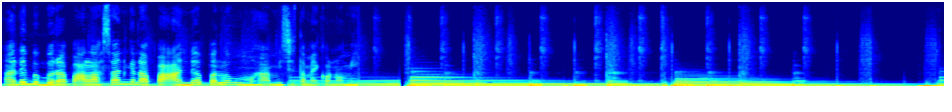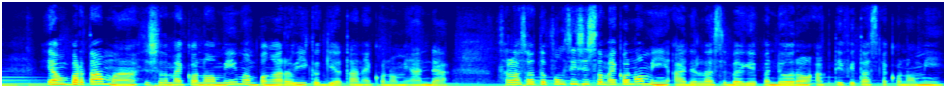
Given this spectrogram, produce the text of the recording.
ada beberapa alasan kenapa Anda perlu memahami sistem ekonomi. Yang pertama, sistem ekonomi mempengaruhi kegiatan ekonomi Anda. Salah satu fungsi sistem ekonomi adalah sebagai pendorong aktivitas ekonomi.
